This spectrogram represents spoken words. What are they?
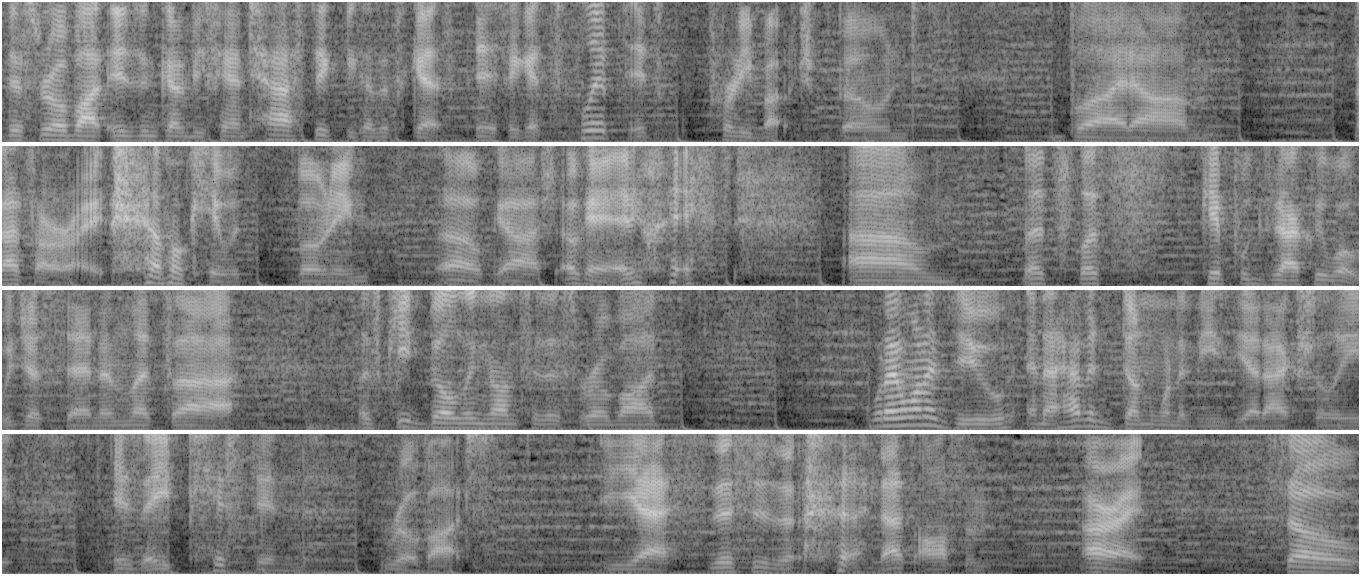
This robot isn't going to be fantastic because if it gets if it gets flipped, it's pretty much boned but um, that's alright. I'm okay with boning. Oh gosh. Okay, anyways. Um, let's let's skip exactly what we just said and let's uh let's keep building onto this robot. What I want to do, and I haven't done one of these yet actually, is a piston robot. Yes, this is a that's awesome. Alright. So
